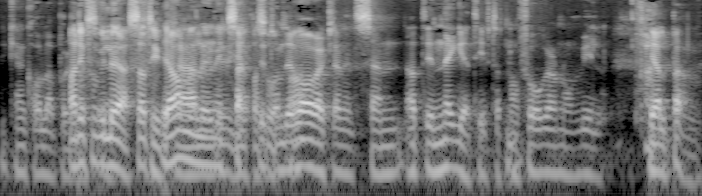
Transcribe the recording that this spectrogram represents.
vi kan kolla på det. Ja, det får vi lösa typ. Ja eller men exakt, hjälpas utan åt. det var verkligen inte sen att det är negativt att man frågar om någon vill hjälpa en.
